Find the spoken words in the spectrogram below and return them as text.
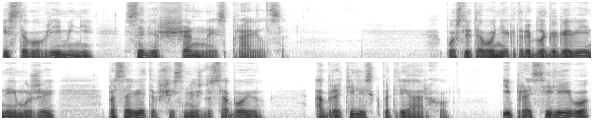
и с того времени совершенно исправился. После того некоторые благоговейные мужи, посоветовавшись между собою, обратились к патриарху и просили его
